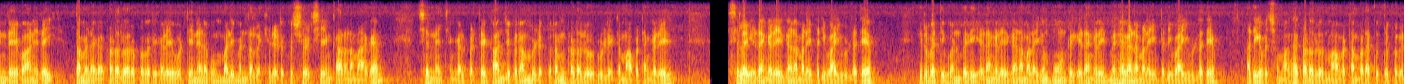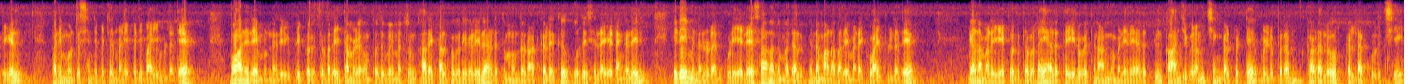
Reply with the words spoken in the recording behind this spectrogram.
இன்றைய வானிலை தமிழக கடலோர பகுதிகளை ஒட்டி நிலவும் வளிமண்டல கிழக்கு சுழற்சியின் காரணமாக சென்னை செங்கல்பட்டு காஞ்சிபுரம் விழுப்புரம் கடலூர் உள்ளிட்ட மாவட்டங்களில் சில இடங்களில் கனமழை பதிவாகியுள்ளது. இருபத்தி ஒன்பது இடங்களில் கனமழையும் மூன்று இடங்களில் மிக கனமழையும் பதிவாகியுள்ளது. அதிகபட்சமாக கடலூர் மாவட்டம் வடக்குத்து பகுதியில் பதிமூன்று சென்டிமீட்டர் மழை பதிவாகியுள்ளது. வானிலை முன்னறிவிப்பை பொறுத்தவரை தமிழகம் புதுவை மற்றும் காரைக்கால் பகுதிகளில் அடுத்த மூன்று நாட்களுக்கு ஒரு சில இடங்களில் இடைமின்னலுடன் கூடிய லேசானது முதல் மிதமான வரை மழைக்கு வாய்ப்புள்ளது. கனமழையை பொறுத்தவரை அடுத்த இருபத்தி நான்கு மணி நேரத்தில் காஞ்சிபுரம் செங்கல்பட்டு விழுப்புரம் கடலூர் கள்ளக்குறிச்சி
